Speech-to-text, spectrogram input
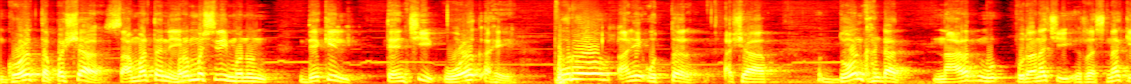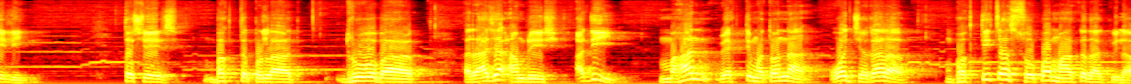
घोळ तपस्या सामर्थ्याने ब्रह्मश्री म्हणून देखील त्यांची ओळख आहे. पूर्व आणि उत्तर अशा दोन खंडात नारद पुराणाची रचना केली. तसेच भक्त प्रल्हाद ध्रुवबाळ राजा अमरीश आदी महान व्यक्तिमत्वांना व जगाला भक्तीचा सोपा मार्ग दाखविला.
